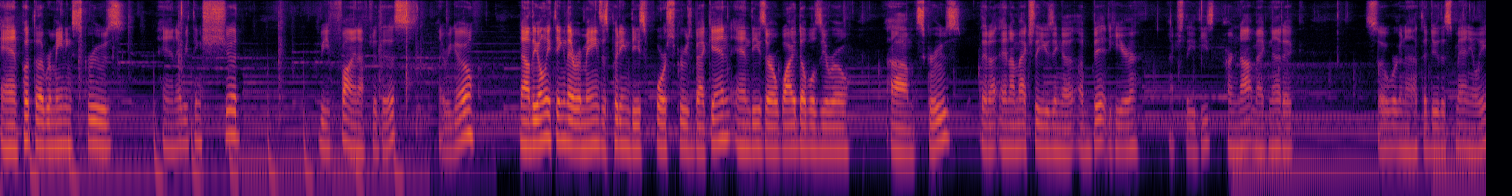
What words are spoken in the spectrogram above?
and put the remaining screws and everything should be fine after this there we go now the only thing that remains is putting these four screws back in and these are Y double zero um, screws that I, and I'm actually using a, a bit here. Actually these are not magnetic so we're gonna have to do this manually.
